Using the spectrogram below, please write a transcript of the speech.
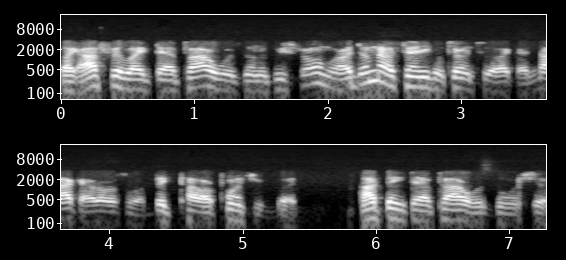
Like I feel like that power is to be stronger. I'm not saying he's to turn into like a knockout or a big power puncher, but I think that power is to show.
